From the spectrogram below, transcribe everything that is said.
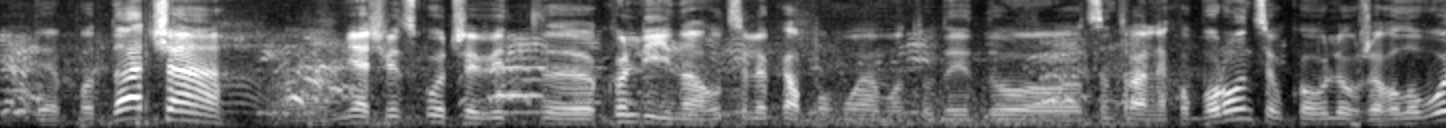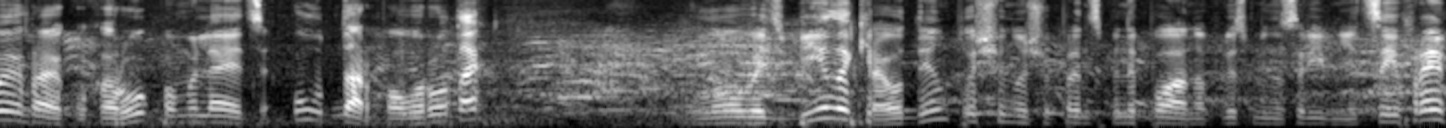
Йде подача. М'яч відскочив від е, коліна Гуцеляка, по-моєму, туди до центральних оборонців. Ковальов вже головою грає. Кухарук помиляється. Удар по воротах. Ловить білик. Один площину, що в принципі непогано, плюс-мінус рівні цифри.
